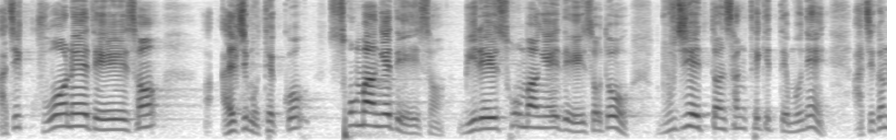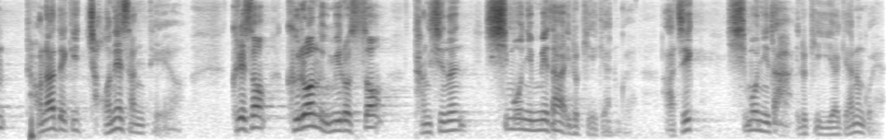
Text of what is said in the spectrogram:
아직 구원에 대해서 알지 못했고 소망에 대해서 미래의 소망에 대해서도 무지했던 상태이기 때문에 아직은 변화되기 전의 상태예요. 그래서 그런 의미로서 당신은 시몬입니다. 이렇게 얘기하는 거예요. 아직 시몬이다. 이렇게 이야기하는 거예요.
